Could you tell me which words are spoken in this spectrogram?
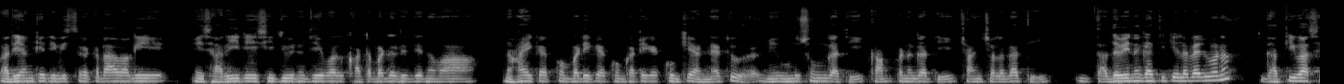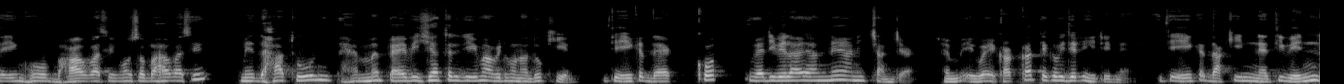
පරියන්කේදී විස්තර කළා වගේ මේ ශරීරයේ සිදුවෙන දේවල් කටබඩ රිදෙනවා නහයකක්කොම් බඩේකක්කොම් කටේකක්කොම් කියන්නේ නැතුව මේ උණුසුම් ගති, කම්පන ගති, චංචල ගති, තද වෙන ගති කියලා බැලුවනම් ගති වශයෙන් හෝ භාව වශයෙන් හෝ ස්වභාව වශයෙන් මේ ධාතුන් හැම පැය 24 දීම අපිට මොනවද කියන. ඉතින් ඒක දැක්කොත් වැඩි වෙලා යන්නේ අනිච්චංකය. හැම ඒව එකක්වත් එක විදිහට හිටින්නේ නැහැ. ඉතින් ඒක දකින්න නැති වෙන්න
